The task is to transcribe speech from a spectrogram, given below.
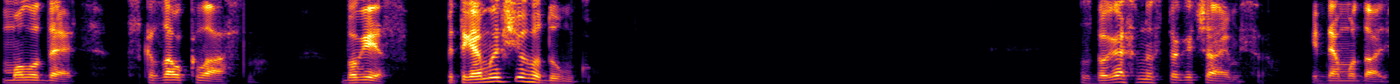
Молодець. Сказав класно. Борис, підтримуєш його думку? З Борисом не сперечаємося. Йдемо далі.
